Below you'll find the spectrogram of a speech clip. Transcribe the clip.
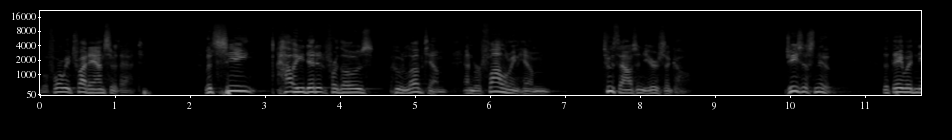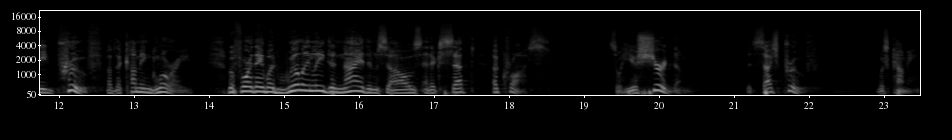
Before we try to answer that, let's see how he did it for those who loved him and were following him 2,000 years ago. Jesus knew that they would need proof of the coming glory before they would willingly deny themselves and accept a cross. So he assured them that such proof was coming.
